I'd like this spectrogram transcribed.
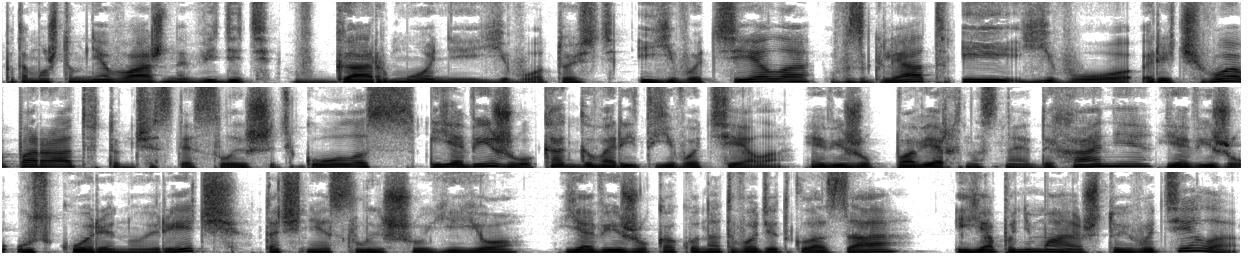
потому что мне важно видеть в гармонии его, то есть и его тело, взгляд, и его речевой аппарат, в том числе слышать голос. Я вижу, как говорит его тело. Я вижу поверхностное дыхание, я вижу ускоренную речь, точнее слышу ее. Я вижу, как он отводит глаза, и я понимаю, что его тело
